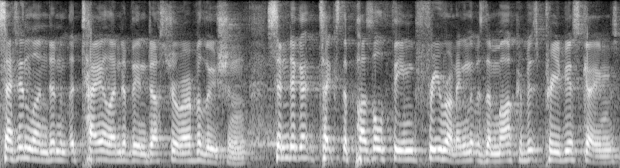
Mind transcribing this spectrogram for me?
Set in London at the tail end of the Industrial Revolution, Syndicate takes the puzzle-themed free-running that was the mark of its previous games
